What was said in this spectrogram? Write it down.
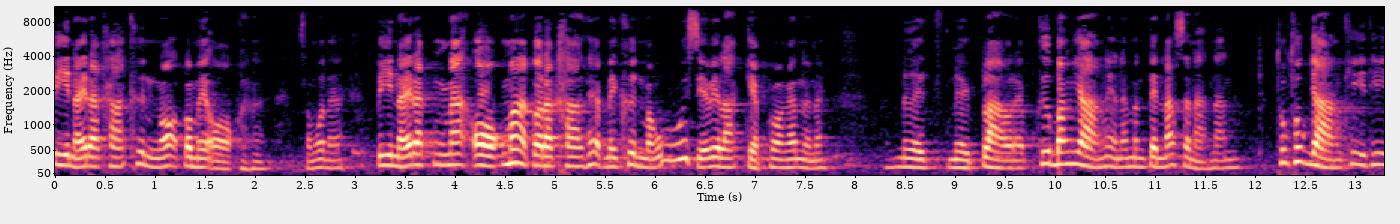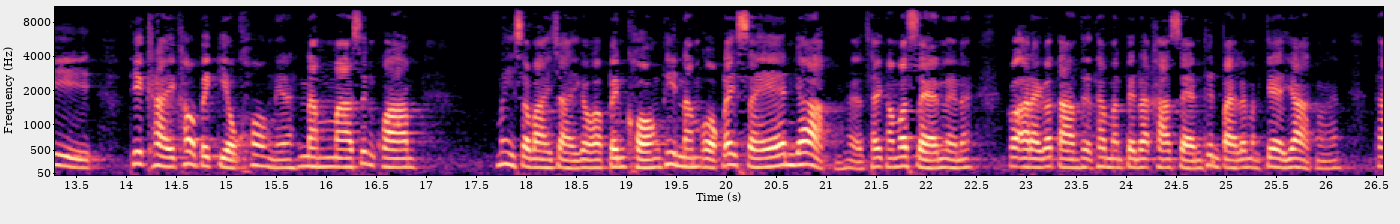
ปีไหนราคาขึ้นเงาะก็ไม่ออก สมมตินะ ปีไหนราคาออกมากก็ราคาแทบไม่ขึ้นบอกโอ้ยเสียเวลาเก็บเพราะงั้นนะนะเหนื่อยเหนื่อยเปล่านะคือบางอย่างเนี่ยนะมันเป็นลักษณะนั้น ทุกๆอย่างที่ที่ที่ใครเข้าไปเกี่ยวข้องเนี่ยนำมาซึ่งความ ไม่สบายใจก็ว่าเป็นของที่นำออกได้แสนยาก ใช้คำว่าแสนเลยนะ ก็อะไรก็ตามเถอะถ้ามันเป็นราคาแสนขึ้นไปแล้วมันแก้ยากนะถ้า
